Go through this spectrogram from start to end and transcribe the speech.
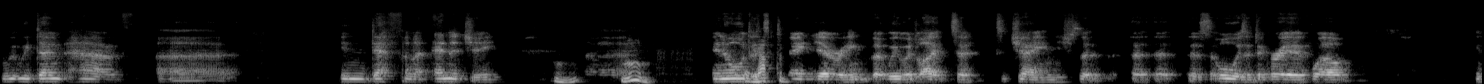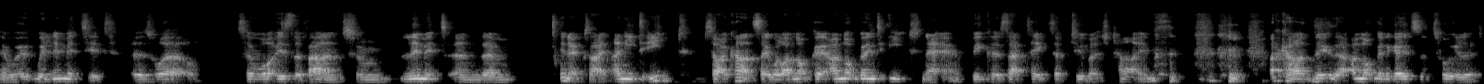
we, we don't have indefinite energy mm. mm. in order to, to change everything that we would like to to change. That uh, uh, there's always a degree of well, you know, we're, we're limited as well. So what is the balance from limit and um, you know, because I, I need to eat, so I can't say, well, I'm not going, I'm not going to eat now because that takes up too much time. I can't do that. I'm not going to go to the toilet.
